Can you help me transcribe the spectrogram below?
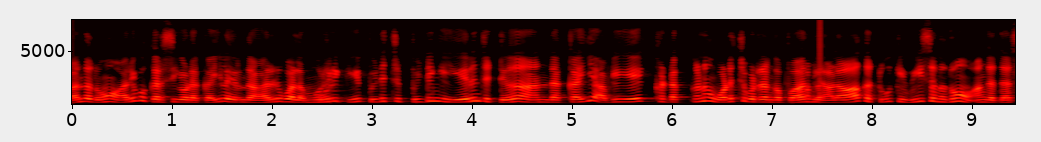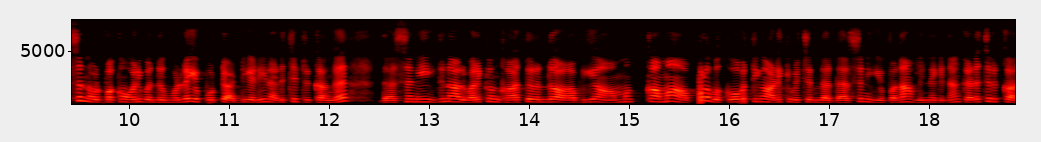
வந்ததும் அறிவு கரிசியோட கையில் இருந்த அருவாலை முறுக்கி பிடிச்சு பிடுங்கி எரிஞ்சிட்டு அந்த கையை அப்படியே கடக்குன்னு உடச்சி விடுறாங்க பாருங்க. அழகாக தூக்கி வீசினதும் அங்கே தர்சன் ஒரு பக்கம் ஓடி வந்து முல்லையை போட்டு அடி அடின்னு அடிச்சிட்டு இருக்காங்க. தர்ஷினி இது நாள் வரைக்கும் காத்திருந்தா அப்படியே அமக்காம அவ்வளவு கோபத்தையும் அடக்கி வச்சிருந்த தர்ஷினி. இப்பதான் இன்னைக்கு தான் கிடைச்சிருக்கா.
